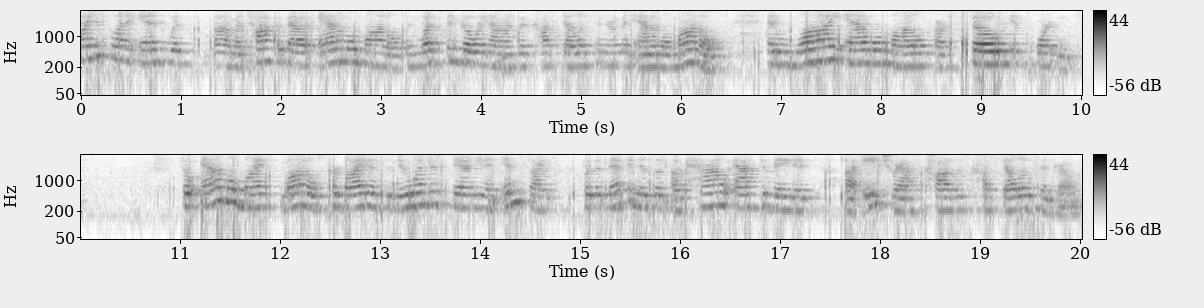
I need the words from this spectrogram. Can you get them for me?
I just want to end with um, a talk about animal models and what's been going on with Costello syndrome and animal models and why animal models are so important. So animal models provide us a new understanding and insight for the mechanism of how activated uh, HRAS causes Costello syndrome.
